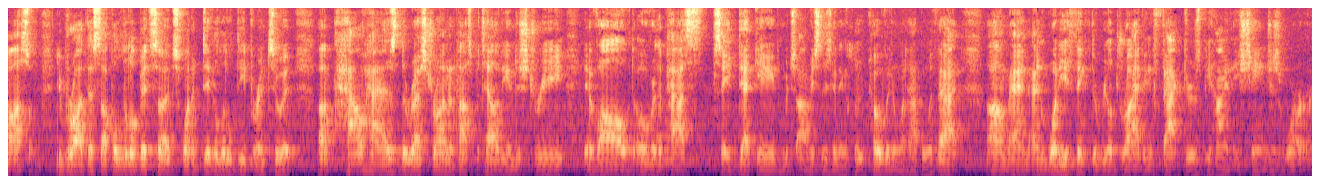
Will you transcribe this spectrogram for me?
Awesome. You brought this up a little bit, so I just want to dig a little deeper into it. Um, how has the restaurant and hospitality industry evolved over the past, say, decade, which obviously is going to include COVID and what happened with that? Um, and, and what do you think the real driving factors behind these changes were?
